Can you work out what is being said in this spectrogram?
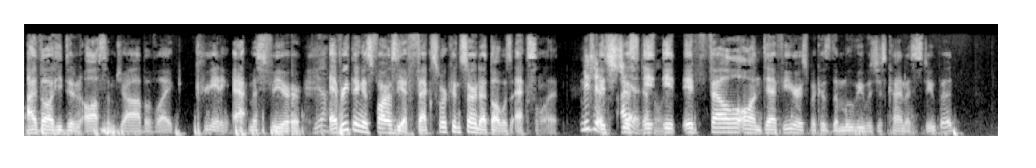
I thought he did an awesome job of like creating atmosphere. Yeah. Everything as far as the effects were concerned, I thought was excellent. Me too. It's Oh, yeah, just it, it, it fell on deaf ears because the movie was just kind of stupid.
